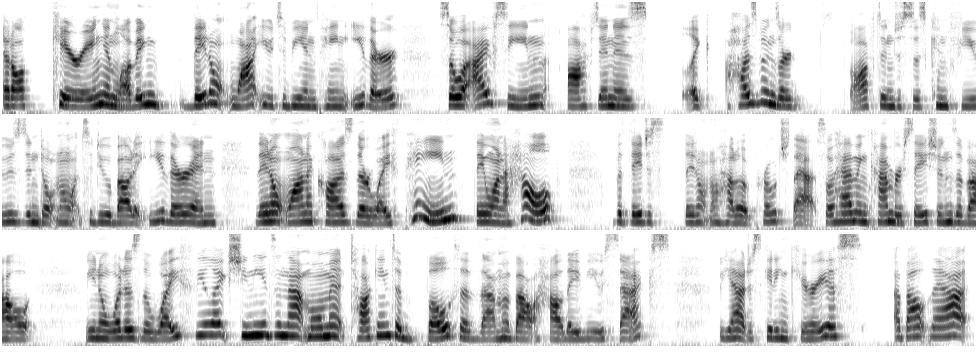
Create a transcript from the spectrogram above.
at all caring and loving, they don't want you to be in pain either. So what I've seen often is like husbands are often just as confused and don't know what to do about it either and they don't want to cause their wife pain. They want to help, but they just they don't know how to approach that. So having conversations about you know, what does the wife feel like she needs in that moment? Talking to both of them about how they view sex. Yeah, just getting curious about that.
